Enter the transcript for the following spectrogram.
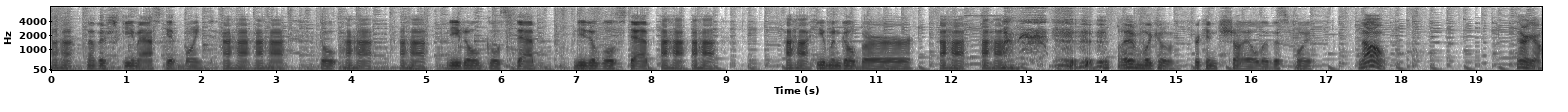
Haha, another ski mask get boinked. Haha, haha. Go, haha, haha. Needle go stab. Needle go stab. Haha, haha. Haha, human go burr. Haha, haha. I am like a freaking child at this point. No! There we go.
